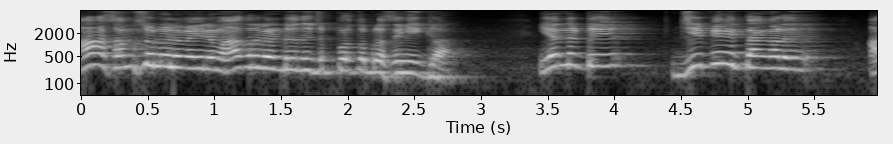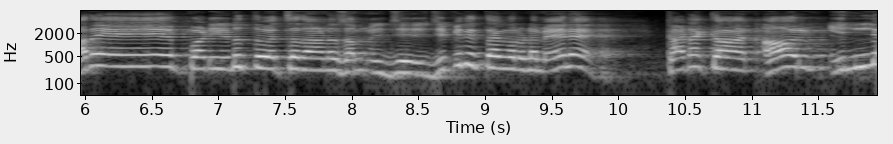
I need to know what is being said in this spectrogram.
ആ ശംസുലുലമയിൽ മാതൃ കണ്ട് എന്ന് ഇപ്പുറത്ത് പ്രസംഗിക്കുക. എന്നിട്ട് ജിഫിനി തങ്ങൾ അതേപടി എടുത്തു വെച്ചതാണ് ജിഫിനി തങ്ങളുടെ മേലെ കടക്കാൻ ആരും ഇല്ല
